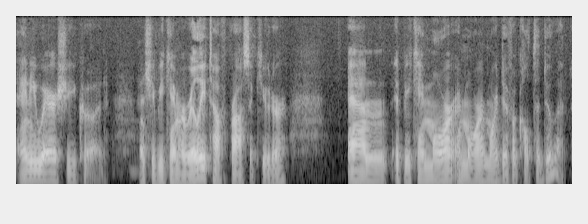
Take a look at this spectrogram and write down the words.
anywhere she could. And she became a really tough prosecutor and it became more and more and more difficult to do it.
